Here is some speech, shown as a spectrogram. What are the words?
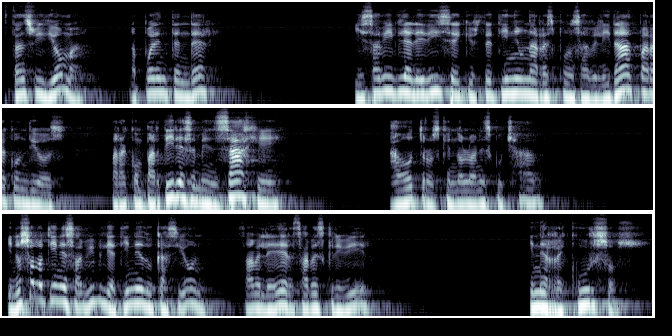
Está en su idioma, la puede entender. Y esa Biblia le dice que usted tiene una responsabilidad para con Dios, para compartir ese mensaje a otros que no lo han escuchado. Y no solo tiene esa Biblia, tiene educación, sabe leer, sabe escribir, tiene recursos.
